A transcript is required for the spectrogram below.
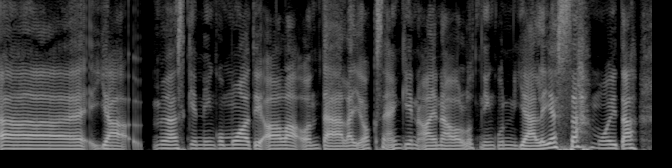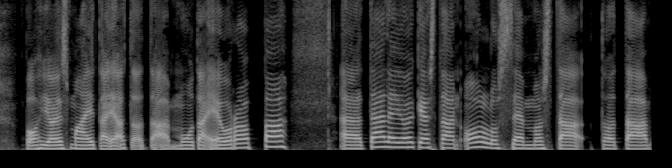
Ää, ja myöskin niin kuin muotiala on täällä jokseenkin aina ollut niin kuin jäljessä muita Pohjoismaita ja tota, muuta Eurooppaa. Ää, täällä ei oikeastaan ollut semmoista tota,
